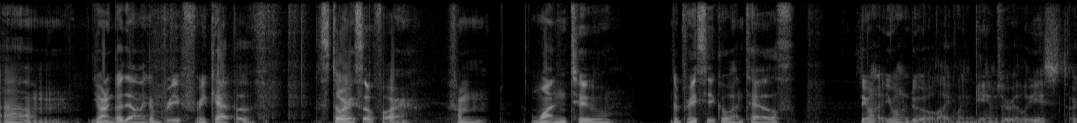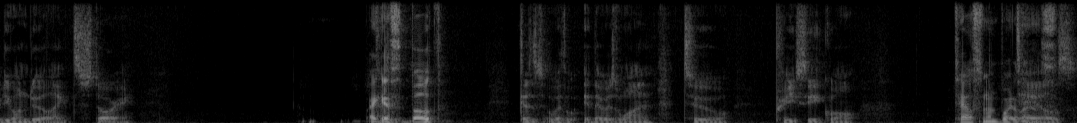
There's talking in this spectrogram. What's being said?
Um, you want to go down like a brief recap of the story so far, from one to the pre-sequel on Tales. So you want you want to do it like when games are released, or do you want to do it like story? I guess both. Because with there was one, two, pre sequel, Tales from the Borderlands. Tales.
